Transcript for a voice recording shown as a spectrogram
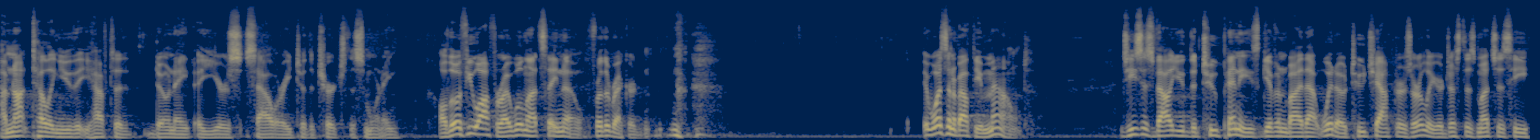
I'm not telling you that you have to donate a year's salary to the church this morning. Although, if you offer, I will not say no, for the record. It wasn't about the amount. Jesus valued the two pennies given by that widow two chapters earlier just as much as he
